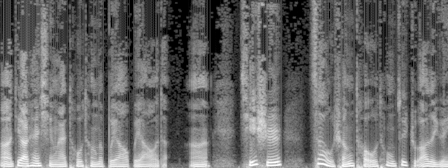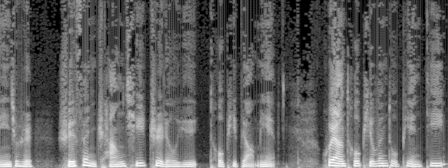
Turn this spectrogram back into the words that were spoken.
啊，第二天醒来头疼的不要不要的。啊，其实造成头痛最主要的原因就是水分长期滞留于头皮表面，会让头皮温度变低。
